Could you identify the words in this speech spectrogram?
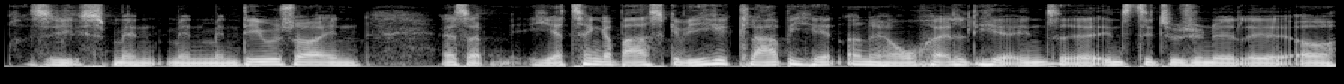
Præcis, men, men, men det er jo så en, altså jeg tænker bare, skal vi ikke klappe i hænderne over alle de her institutionelle og,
